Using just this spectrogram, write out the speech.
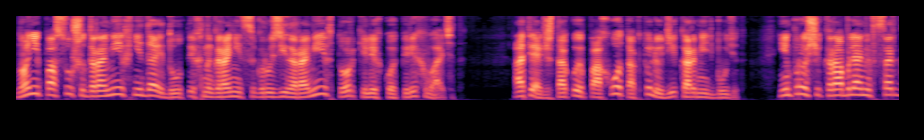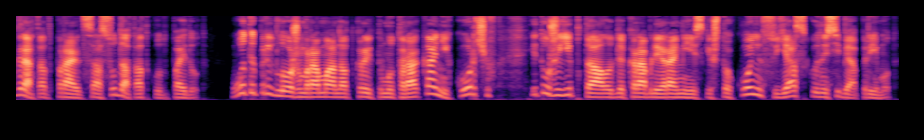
но они по суше до ромеев не дойдут, их на границе грузина-ромеев торки легко перехватят. Опять же, такой поход, а кто людей кормить будет? Им проще кораблями в Царьград отправиться, а сюда-то откуда пойдут? Вот и предложим Роману открытому таракани, Корчев и ту же Епталу для кораблей ромейских, что конницу яскую на себя примут.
